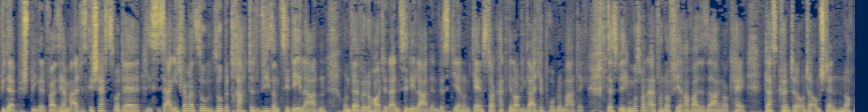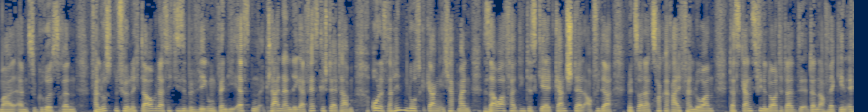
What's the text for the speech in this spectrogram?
widerspiegelt, weil sie haben ein altes Geschäftsmodell. Es ist eigentlich, wenn man es so, so betrachtet, wie so ein CD-Laden. Und wer würde heute in einen CD-Laden investieren? Und GameStop hat genau die gleiche Problematik. Deswegen muss man einfach nur fairerweise sagen, okay, das könnte unter Umständen nochmal ähm, zu größeren Verlusten führen. Ich glaube, dass sich diese Bewegung, wenn die ersten Kleinanleger festgestellt haben, oh, das ist nach hinten losgegangen, ich habe mein sauer verdientes Geld ganz schnell auch wieder mit so einer Zockerei verloren, dass ganz viele Leute da, dann auch weggehen.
